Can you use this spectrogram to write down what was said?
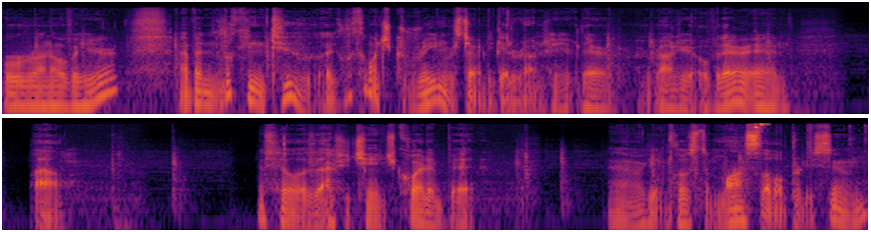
Run over here. I've been looking too. Like, look how much green we're starting to get around here, there, around here, over there, and wow, this hill has actually changed quite a bit. And we're getting close to moss level pretty soon.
